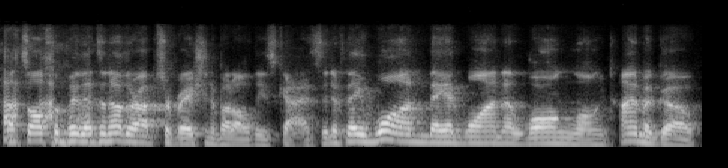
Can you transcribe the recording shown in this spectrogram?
That's also that's another observation about all these guys. That if they won, they had won a long, long time ago.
